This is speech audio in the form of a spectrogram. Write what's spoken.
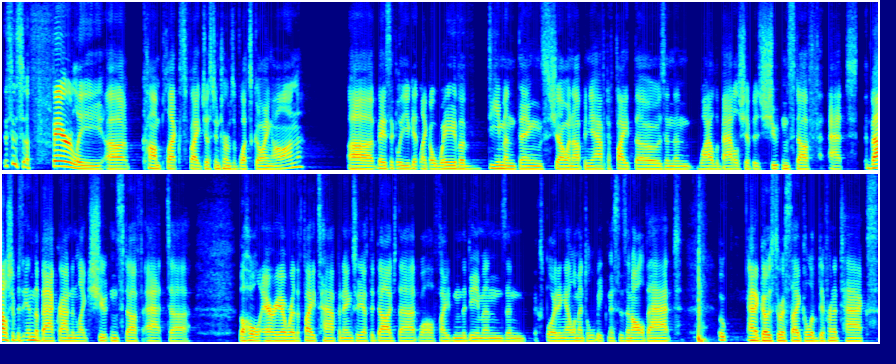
this is a fairly uh, complex fight just in terms of what's going on. Uh, basically, you get like a wave of demon things showing up, and you have to fight those. And then while the battleship is shooting stuff at the battleship is in the background and like shooting stuff at uh, the whole area where the fight's happening. So you have to dodge that while fighting the demons and exploiting elemental weaknesses and all that. Oh, and it goes through a cycle of different attacks,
